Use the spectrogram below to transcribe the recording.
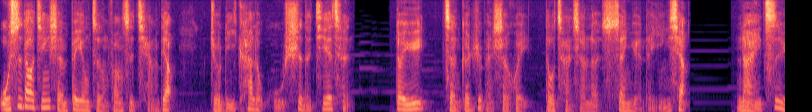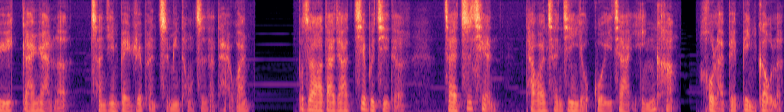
武士道精神被用这种方式强调。就离开了武士的阶层，对于整个日本社会都产生了深远的影响，乃至于感染了曾经被日本殖民统治的台湾。不知道大家记不记得，在之前台湾曾经有过一家银行，后来被并购了。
